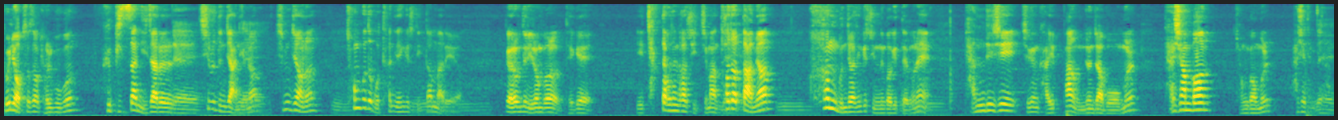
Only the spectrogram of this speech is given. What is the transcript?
돈이 없어서 결국은 그 비싼 이자를 네. 치르든지 아니면 네. 심지어는 음. 청구도 못한 일이 생길 수도 있단 말이에요. 음. 그러니까 여러분들이 이런 걸 되게 이 작다고 생각할 수 있지만 네. 터졌다 하면 음. 큰 문제가 생길 수 있는 거기 때문에 음. 반드시 지금 가입한 운전자 보험을 다시 한번 점검을 하셔야 됩니다. 네.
